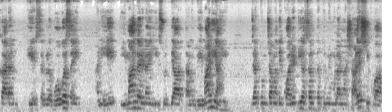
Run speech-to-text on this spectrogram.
कारण हे सगळं बोगस आहे आणि हे इमानदारी नाही ही सुद्धा अर्थानं बेमानी आहे. जर तुमच्यामध्ये क्वालिटी असेल तर तुम्ही मुलांना शाळेत शिकवा.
